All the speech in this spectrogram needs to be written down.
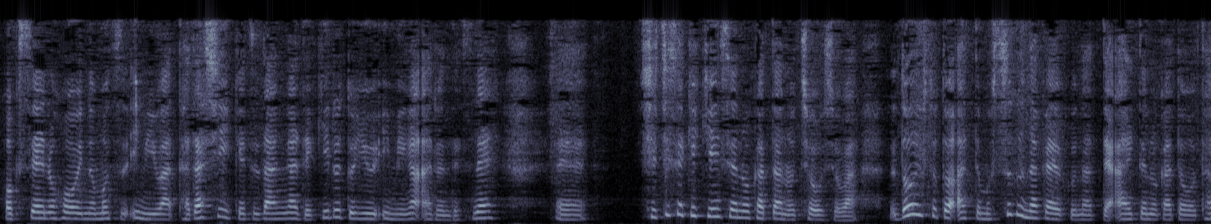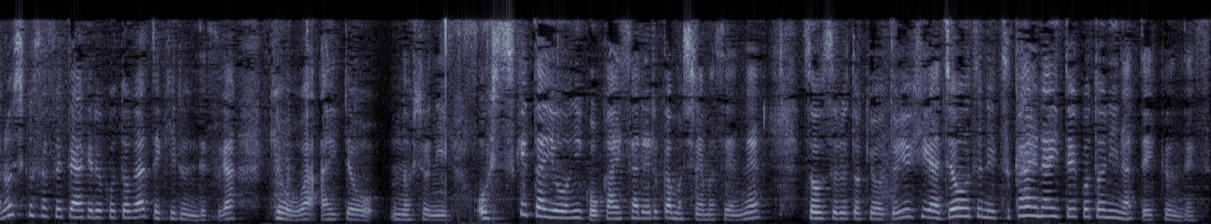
北西の方位の持つ意味は正しい決断ができるという意味があるんですね。えー七石金星の方の長所はどういう人と会ってもすぐ仲良くなって相手の方を楽しくさせてあげることができるんですが今日は相手をの人に押し付けたように誤解されるかもしれませんね。そうすると今日という日が上手に使えないということになっていくんです。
